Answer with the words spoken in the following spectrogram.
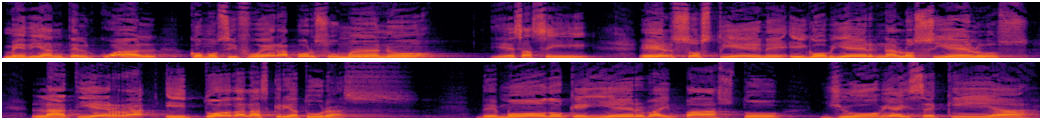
mediante el cual, como si fuera por su mano, y es así, Él sostiene y gobierna los cielos, la tierra y todas las criaturas, de modo que hierba y pasto, lluvia y sequía,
